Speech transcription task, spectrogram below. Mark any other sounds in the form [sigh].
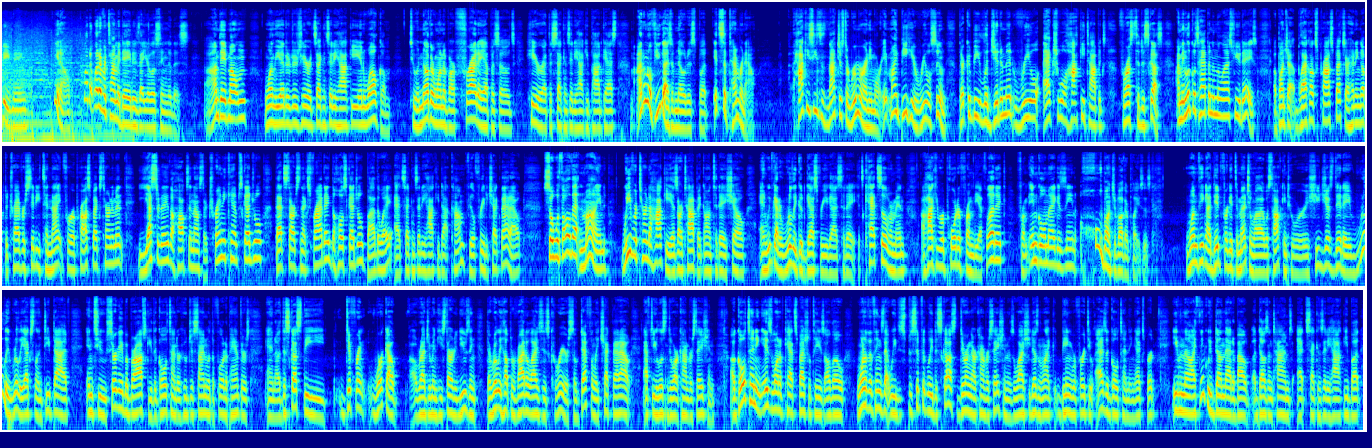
good evening. You know, whatever time of day it is that you're listening to this. Uh, I'm Dave Melton, one of the editors here at Second City Hockey, and welcome to another one of our Friday episodes here at the Second City Hockey Podcast. I don't know if you guys have noticed, but it's September now hockey season's not just a rumor anymore. It might be here real soon. There could be legitimate, real, actual hockey topics for us to discuss. I mean, look what's happened in the last few days. A bunch of Blackhawks prospects are heading up to Traverse City tonight for a prospects tournament. Yesterday, the Hawks announced their training camp schedule. That starts next Friday. The whole schedule, by the way, at secondcityhockey.com. Feel free to check that out. So, with all that in mind, We've returned to hockey as our topic on today's show, and we've got a really good guest for you guys today. It's Cat Silverman, a hockey reporter from The Athletic, from In Goal Magazine, a whole bunch of other places. One thing I did forget to mention while I was talking to her is she just did a really, really excellent deep dive into Sergei Bobrovsky, the goaltender who just signed with the Florida Panthers, and uh, discussed the different workout uh, regimen he started using that really helped revitalize his career. So definitely check that out after you listen to our conversation. Uh, goaltending is one of Cat's specialties, although one of the things that we specifically discussed during our conversation is why she doesn't like being referred to as a goaltending expert, even though I think we've done that about a dozen times at Second City Hockey. But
